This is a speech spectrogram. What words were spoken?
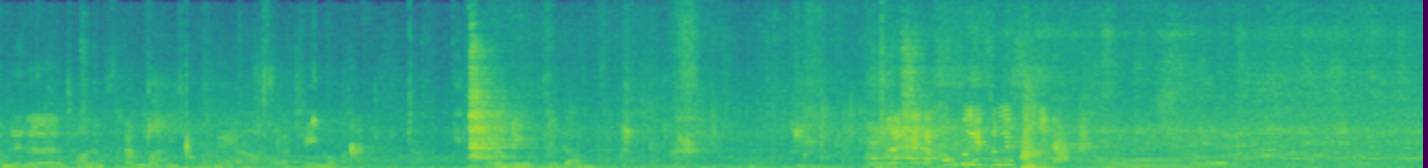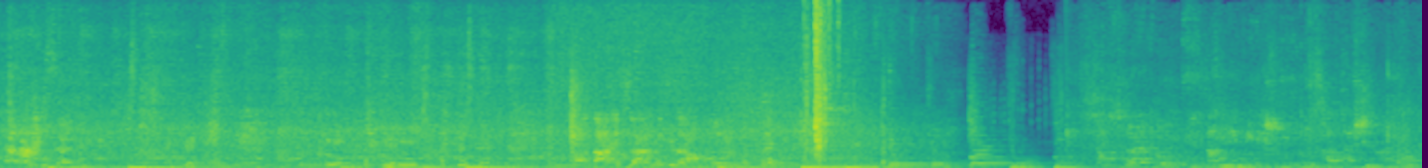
오늘은 저는 부담감이 적네요. 제가 주인공은 아니니까. 여기 부담, 부담. 오늘 제가 통크게 쏘겠습니다. 오, 난 아이스 안 해. 그럼 저도 어, 나 아이스 안 해도 안 먹을 건데? 평소에도 기사님이 종종 사주시나요?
